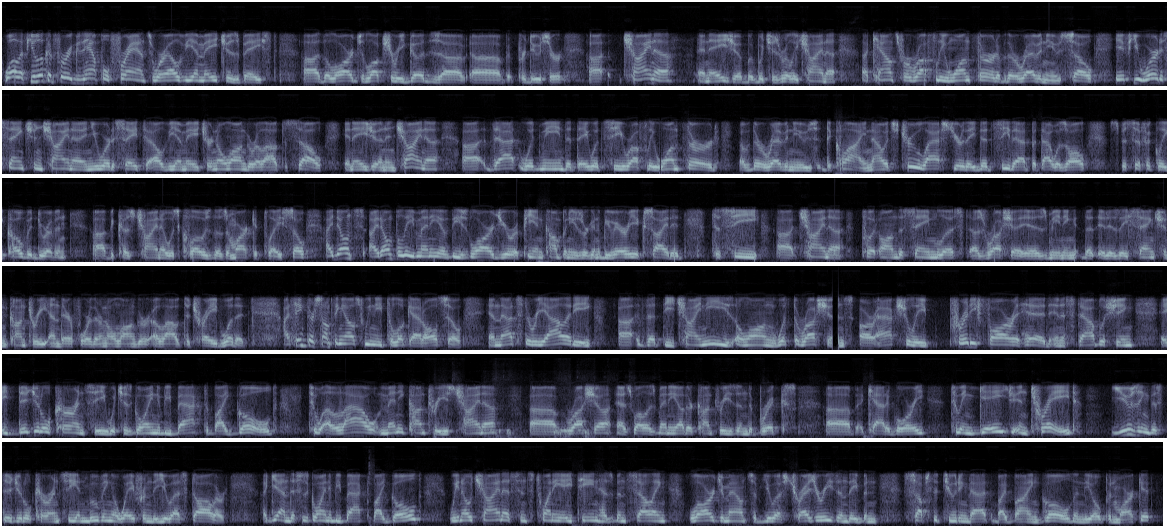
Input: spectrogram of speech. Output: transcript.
Well, if you look at, for example, France, where LVMH is based, uh, the large luxury goods uh, uh, producer, uh, China and Asia, but which is really China, accounts for roughly one third of their revenues. So if you were to sanction China and you were to say to LVMH, you're no longer allowed to sell in Asia and in China, uh, that would mean that they would see roughly one third of their revenues decline. Now, it's true last year they did see that, but that was all specifically COVID driven uh, because China was closed as a marketplace. So I don't I don't believe many of these large European companies are going to be very excited to see uh, China put on the same list as Russia is, meaning that it is a sanctioned country and therefore they're no longer allowed to trade with it. I think there's something else we need to look at also, and that's the reality uh, that the Chinese, along with the Russians, are actually pretty far ahead in establishing a digital currency which is going to be backed by gold to allow many countries, China, uh, Russia, as well as many other countries in the BRICS uh, category, to engage in trade using this digital currency and moving away from the U.S. dollar. Again, this is going to be backed by gold. We know China, since 2018, has been selling large amounts of U.S. treasuries, and they've been substituting that by buying gold in the open market.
